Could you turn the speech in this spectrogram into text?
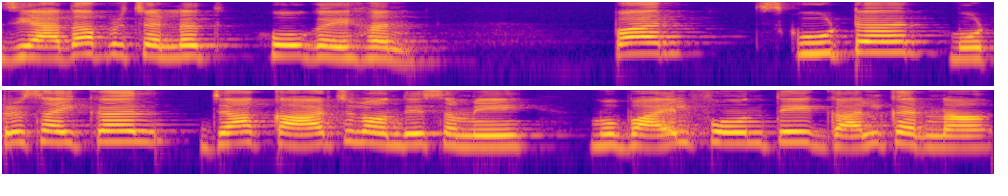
ਜ਼ਿਆਦਾ ਪ੍ਰਚਲਿਤ ਹੋ ਗਏ ਹਨ। ਪਰ ਸਕੂਟਰ, ਮੋਟਰਸਾਈਕਲ ਜਾਂ ਕਾਰ ਚਲਾਉਂਦੇ ਸਮੇਂ ਮੋਬਾਈਲ ਫੋਨ ਤੇ ਗੱਲ ਕਰਨਾ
